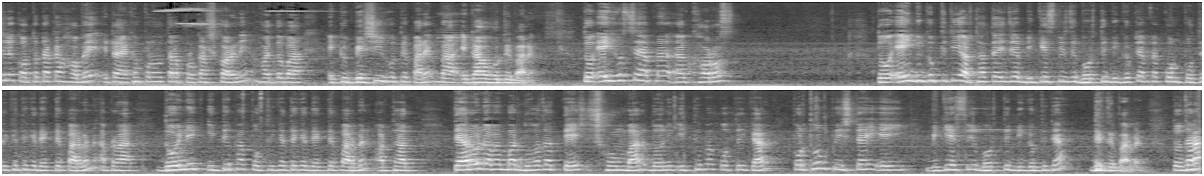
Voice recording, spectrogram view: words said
সালে কত টাকা হবে এটা এখন পর্যন্ত তারা প্রকাশ করেনি। হয়তো বা একটু বেশি হতে পারে বা এটাও হতে পারে। তো এই হচ্ছে আপনার খরচ। তো এই বিজ্ঞপ্তিটি অর্থাৎ এই যে বিকেএসপির যে ভর্তি বিজ্ঞপ্তি, আপনারা কোন পত্রিকা থেকে দেখতে পারবেন? আপনারা দৈনিক ইত্তেফাক পত্রিকা থেকে দেখতে পারবেন। অর্থাৎ তেরোই নভেম্বর দুহাজার তেইশ সোমবার দৈনিক ইত্তেফাক পত্রিকার প্রথম পৃষ্ঠায় এই বিকেএসপির ভর্তি বিজ্ঞপ্তিটা দেখতে পারবেন। তো যারা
